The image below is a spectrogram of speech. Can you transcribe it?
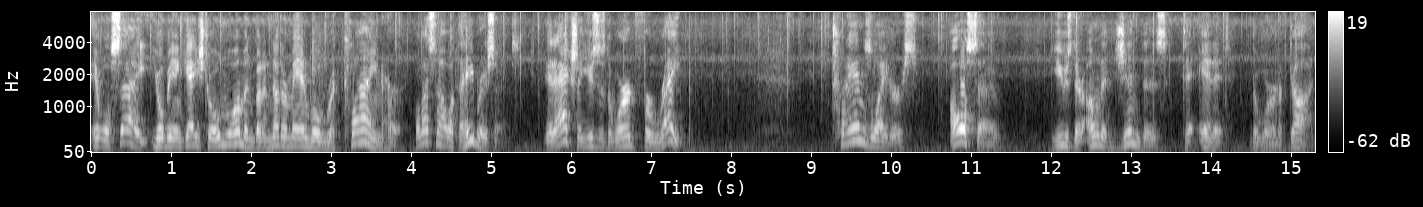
it will say, You'll be engaged to a woman, but another man will recline her. Well, that's not what the Hebrew says. It actually uses the word for rape. Translators also use their own agendas to edit the Word of God.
